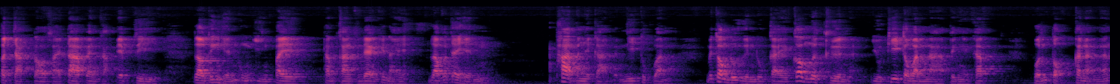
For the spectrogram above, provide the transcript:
ประจักษ์ต่อสายตาแฟนคลับ FC เราถึงเห็นองค์อิงไปทำการแสดงที่ไหน เราก็จะเห็นภาพบรรยากาศแบบนี้ทุกวัน ไม่ต้องดูอื่นดูไกลก็เมื่อคืนอยู่ที่ตะวันนาเป็นไงครับฝนตกขนาดนั้น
